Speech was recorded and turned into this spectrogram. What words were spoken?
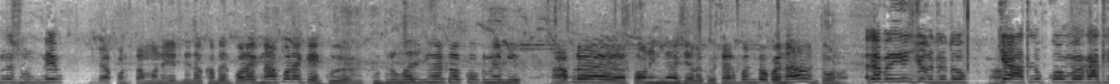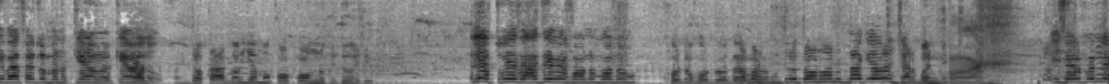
ને સૂંટ ને પણ તમને એટલી તો ખબર પડે કે ના પડે કે કૂતરું મરી ગયું હોય તો કોક ને બી આપણે કોણી ના છે કોઈ સરપંચ તો કોઈ ના આવે ને તોણવા. એટલે પણ એમ શું કીધું તું. કે આટલું કોમ હોય આટલી વાત હોય તો મને કેવા કહેવાનું પણ તો કાગળિયામાં કોક કોમનું કીધું હશે એટલે તું એ સાથે વે સોનું મોનું ખોટું ખોટો પણ તારું. પુત્ર તોણવાનું જ ના કહેવાય ને સરપંચને. એ સરપંચ ને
